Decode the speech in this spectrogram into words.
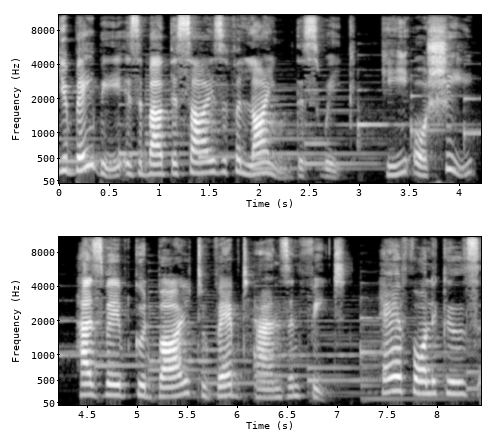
Your baby is about the size of a lime this week. He or she has waved goodbye to webbed hands and feet. Hair follicles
